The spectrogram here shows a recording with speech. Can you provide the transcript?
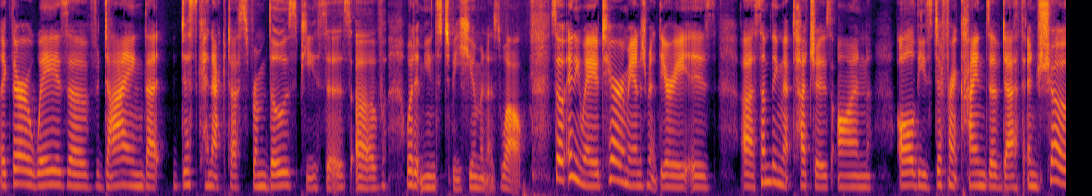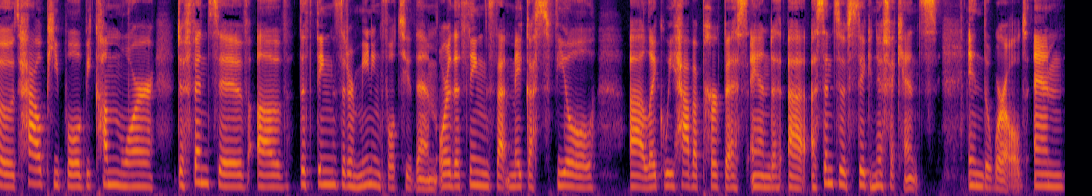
Like there are ways of dying that disconnect us from those pieces of what it means to be human as well. So, anyway, terror management theory is uh, something that touches on all these different kinds of death and shows how people become more defensive of the things that are meaningful to them or the things that make us feel uh, like we have a purpose and uh, a sense of significance in the world. And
